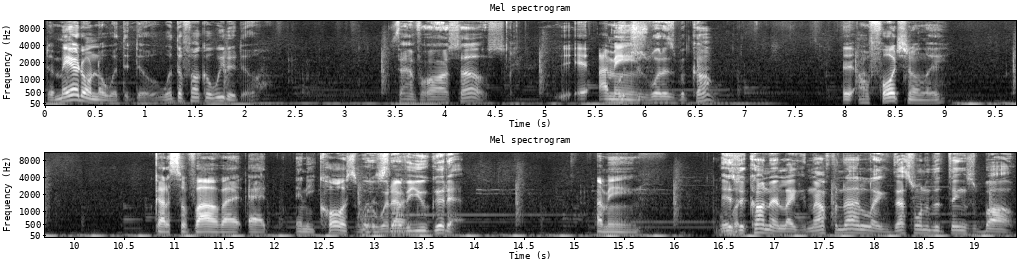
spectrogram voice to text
the mayor don't know what to do, what the fuck are we to do? Fan for ourselves, I- I mean, which is what it's become. It- unfortunately, got to survive at, at any cost. it's whatever like- you good at. I mean, It's what- a kind of like not for nothing. Like that's one of the things about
